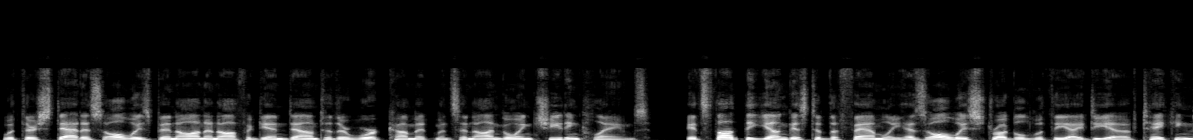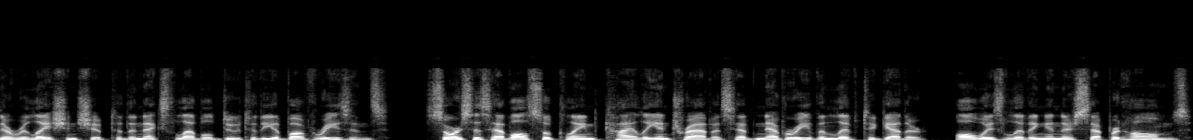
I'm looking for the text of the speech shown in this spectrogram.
with their status always been on and off again down to their work commitments and ongoing cheating claims. It's thought the youngest of the family has always struggled with the idea of taking their relationship to the next level due to the above reasons. Sources have also claimed Kylie and Travis have never even lived together, always living in their separate homes.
